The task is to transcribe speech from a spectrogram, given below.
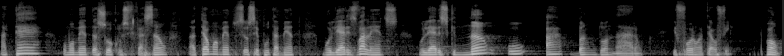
até o momento da sua crucificação, até o momento do seu sepultamento, mulheres valentes, mulheres que não o abandonaram e foram até o fim. Bom,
